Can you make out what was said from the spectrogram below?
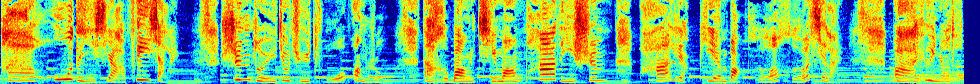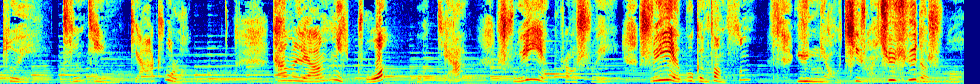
它呼的一下飞下来。伸嘴就去啄蚌肉，大河蚌急忙“啪”的一声，把两片蚌壳合起来，把玉鸟的嘴紧紧夹住了。他们俩你啄我夹，谁也不让谁，谁也不肯放松。玉鸟气喘吁吁地说：“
